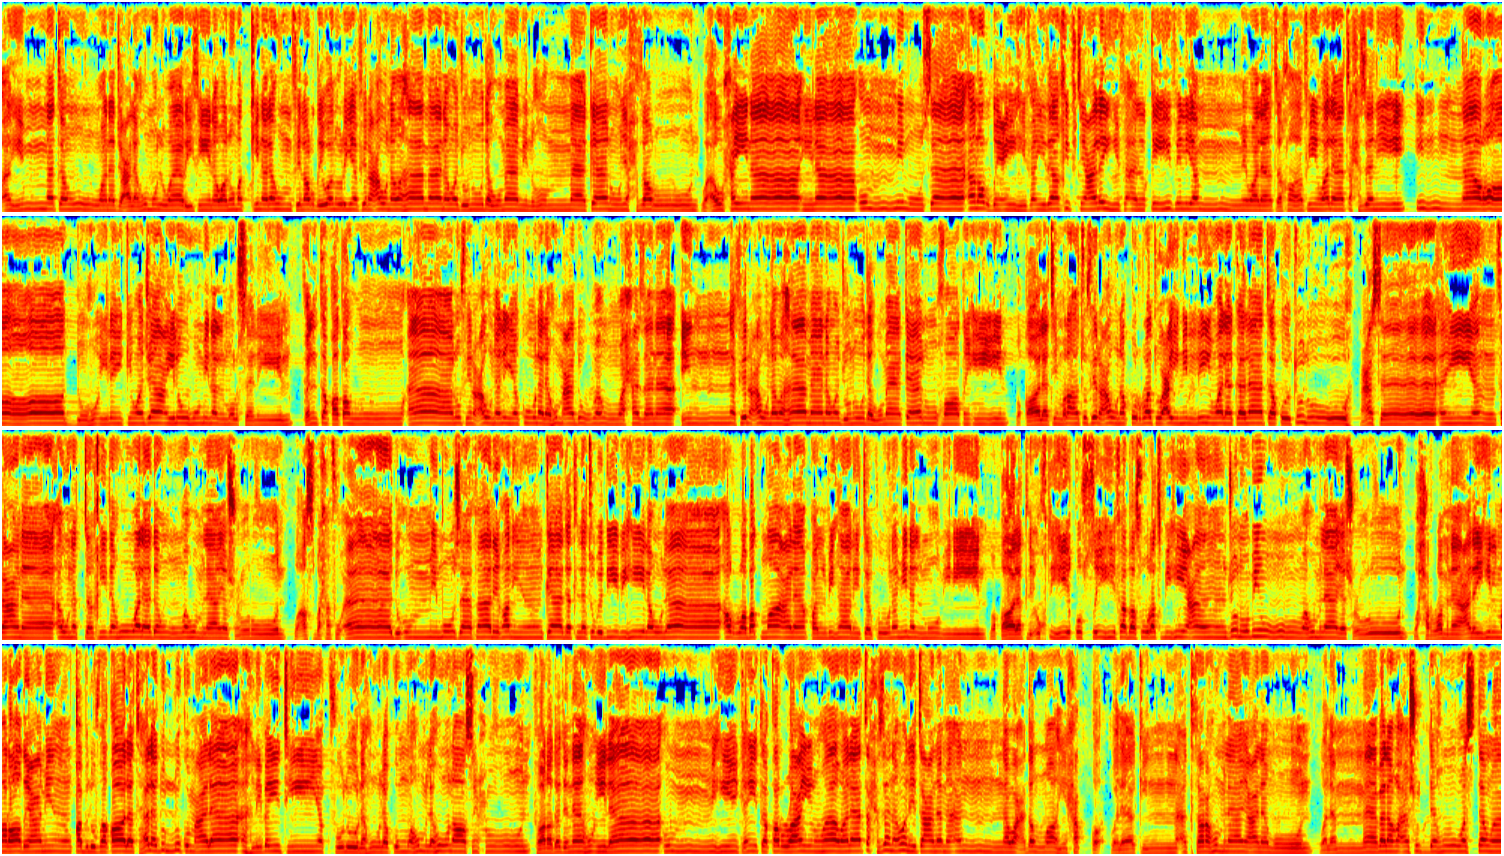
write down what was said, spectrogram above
أئمة ونجعلهم الوارثين ونمكن لهم في الأرض ونري فرعون وهامان وجنودهما منهم ما كانوا يحذرون. وأوحينا إلى أم موسى أن أرضعيه فإذا خفت عليه فألقيه في اليم ولا تخافي ولا تحزني إنا رادوه إليك وجاعلوه من المرسلين. فالتقطه آل فرعون ليكون لهم عدوا وحزنا إن فرعون وهامان وجنودهما كانوا خاطئين. وقالت امرأة فرعون قرة عين لي ولك لا تقتلوه عسى أن ينفعنا أو نتخذه ولدا وهم لا يشعرون. وأصبح فؤاد أم موسى فارغا إن كادت لتبدي به لولا أن ربطنا على قلبها لتكون من المؤمنين. وقالت لأخته قصيه فبصرت به عن جنب وهم لا يشعرون. يشعرون وحرمنا عليه المراضع من قبل فقالت هل أدلكم على أهل بيت يكفلونه لكم وهم له ناصحون فرددناه إلى أمه كي تقر عينها ولا تحزن ولتعلم أن وعد الله حق ولكن أكثرهم لا يعلمون ولما بلغ أشده واستوى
